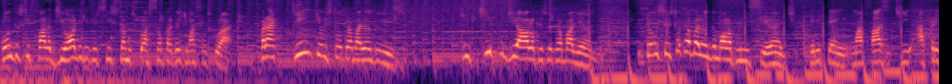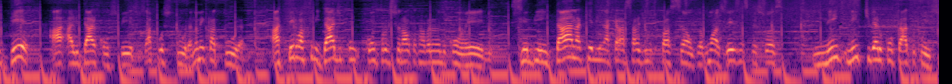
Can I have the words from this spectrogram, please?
quando se fala de ordem de exercícios da musculação para ganho de massa muscular, para quem que eu estou trabalhando isso? Que tipo de aula que eu estou trabalhando? Então, se eu estou trabalhando uma aula para iniciante, ele tem uma fase de aprender a, a, lidar com os pesos, a postura, a nomenclatura, a ter uma afinidade com, com o profissional que está trabalhando com ele, se ambientar naquele, naquela sala de musculação, que algumas vezes as pessoas nem, nem tiveram contato com isso.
